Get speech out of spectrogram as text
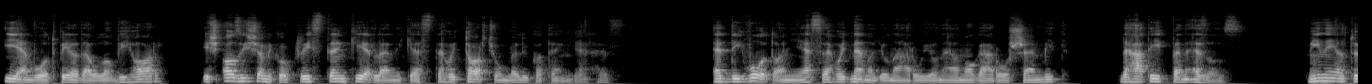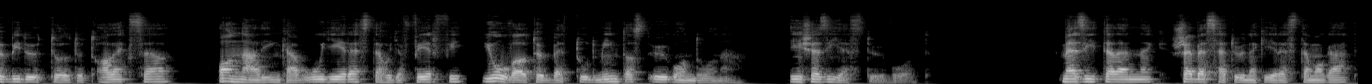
Ilyen volt például a vihar, és az is, amikor Kristen kérlelni kezdte, hogy tartson velük a tengerhez. Eddig volt annyi esze, hogy ne nagyon áruljon el magáról semmit, de hát éppen ez az. Minél több időt töltött Alexel, annál inkább úgy érezte, hogy a férfi jóval többet tud, mint azt ő gondolná. És ez ijesztő volt. Mezítelennek, sebezhetőnek érezte magát,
